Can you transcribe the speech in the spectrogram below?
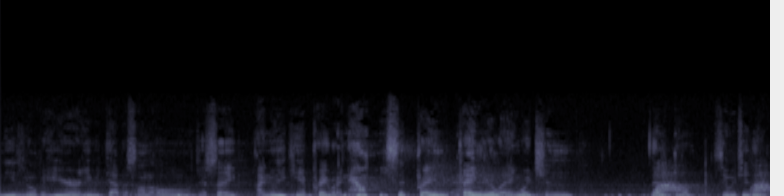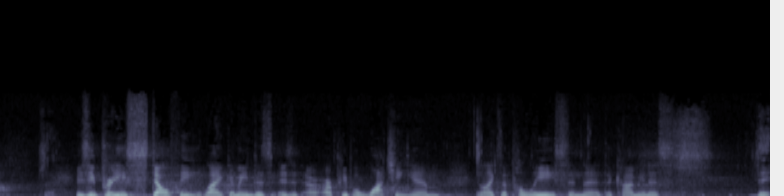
needed over here, he would tap us on the hole and just say, "I know you can't pray right now." He said, "Pray, pray in your language and let it go. See what you do." So Is he pretty stealthy? Like, I mean, does, is it, are, are people watching him? Like the police and the, the communists? they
